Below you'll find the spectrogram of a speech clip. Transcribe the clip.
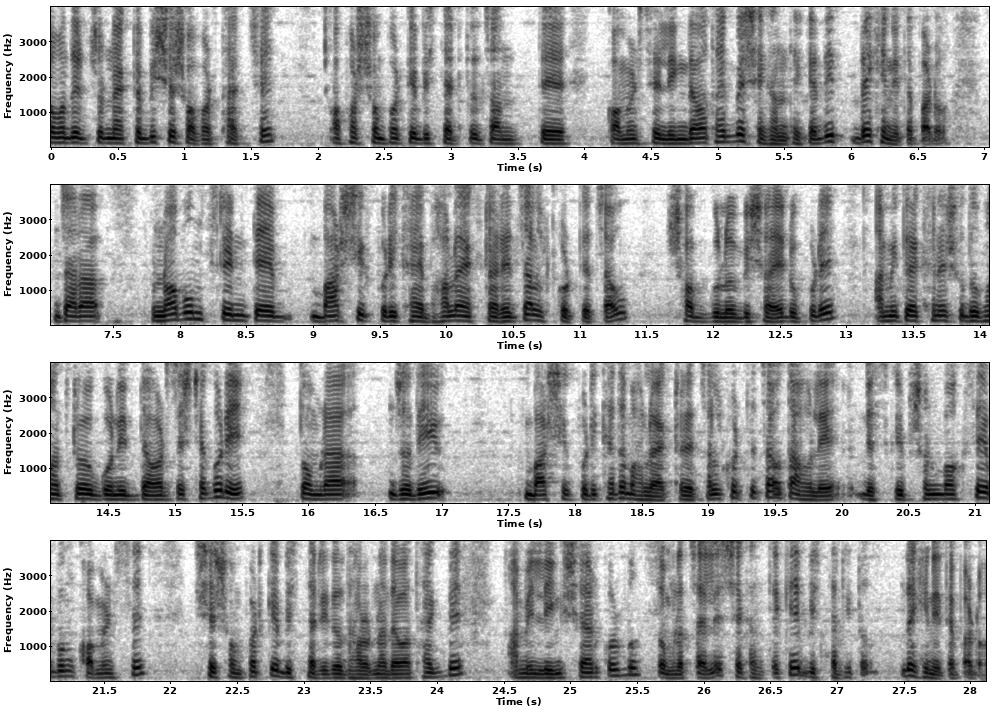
তোমাদের জন্য একটা বিশেষ অফার থাকছে। অফার সম্পর্কে বিস্তারিত জানতে কমেন্টসে লিঙ্ক দেওয়া থাকবে, সেখান থেকে দেখে নিতে পারো। যারা নবম শ্রেণীতে বার্ষিক পরীক্ষায় ভালো একটা রেজাল্ট করতে চাও সবগুলো বিষয়ের উপরে, আমি তো এখানে শুধুমাত্র গণিত দেওয়ার চেষ্টা করি। তোমরা যদি বার্ষিক পরীক্ষাতে ভালো একটা রেজাল্ট করতে চাও, তাহলে ডিসক্রিপশন বক্সে এবং কমেন্টসে সে সম্পর্কে বিস্তারিত ধারণা দেওয়া থাকবে। আমি লিঙ্ক শেয়ার করব, তোমরা চাইলে সেখান থেকে বিস্তারিত দেখে নিতে পারো।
